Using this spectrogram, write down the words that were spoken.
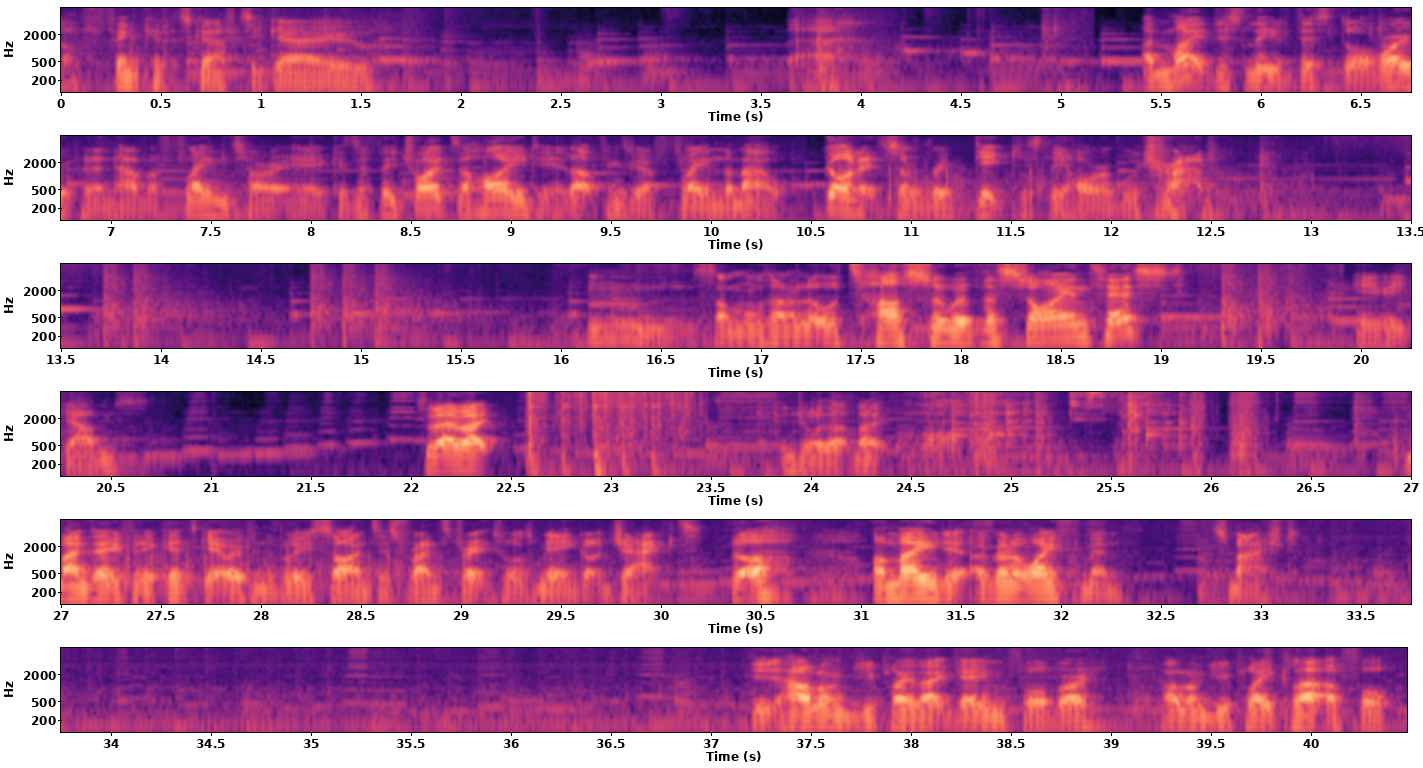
I'm thinking it's going to have to go there. I might just leave this door open and have a flame turret here, because if they tried to hide here, that thing's going to flame them out. God, it's a ridiculously horrible trap. Hmm, someone's having a little tussle with the scientist. Here he comes. So there, mate. Enjoy that, mate. Monday for the kid to get away from the blue scientist ran straight towards me and got jacked. But, oh, I made it. I got away from him. Smashed. Did, how long did you play that game for, bro? How long did you play Clatter for?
